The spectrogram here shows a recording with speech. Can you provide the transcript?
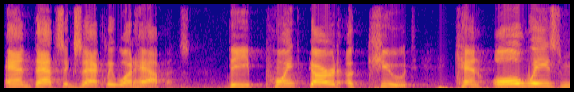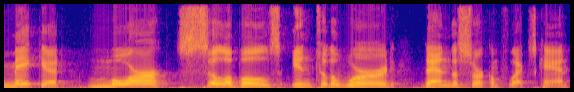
And that's exactly what happens. The point guard acute can always make it more syllables into the word than the circumflex can,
